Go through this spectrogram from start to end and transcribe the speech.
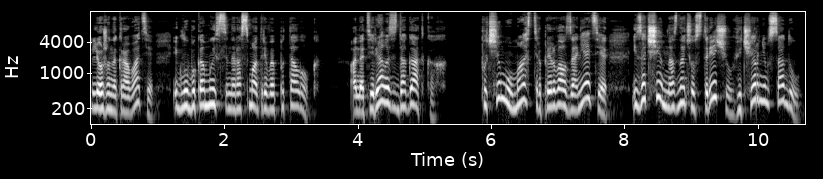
Лежа на кровати и глубокомысленно рассматривая потолок, она терялась в догадках. Почему мастер прервал занятие и зачем назначил встречу в вечернем саду?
